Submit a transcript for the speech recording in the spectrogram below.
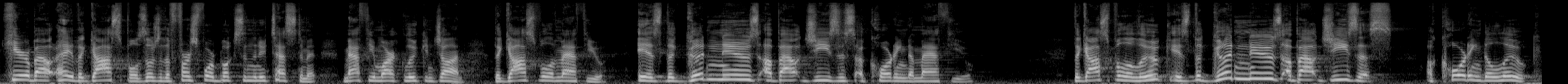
hear about, hey, the Gospels, those are the first four books in the New Testament Matthew, Mark, Luke, and John. The Gospel of Matthew is the good news about Jesus according to Matthew. The Gospel of Luke is the good news about Jesus according to Luke.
